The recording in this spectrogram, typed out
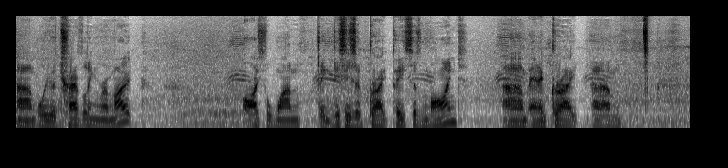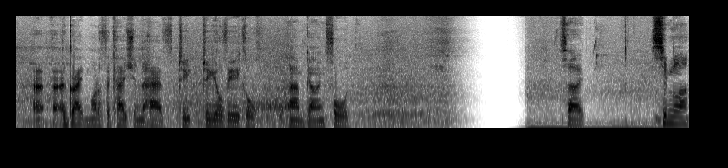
um, or you're travelling remote. I, for one, think this is a great peace of mind um, and a great um, a, a, great modification to have to, to your vehicle um, going forward. So, similar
